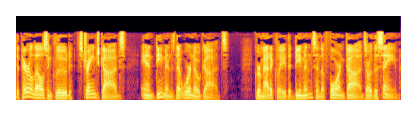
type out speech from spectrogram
the parallels include strange gods and demons that were no gods. Grammatically, the demons and the foreign gods are the same.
